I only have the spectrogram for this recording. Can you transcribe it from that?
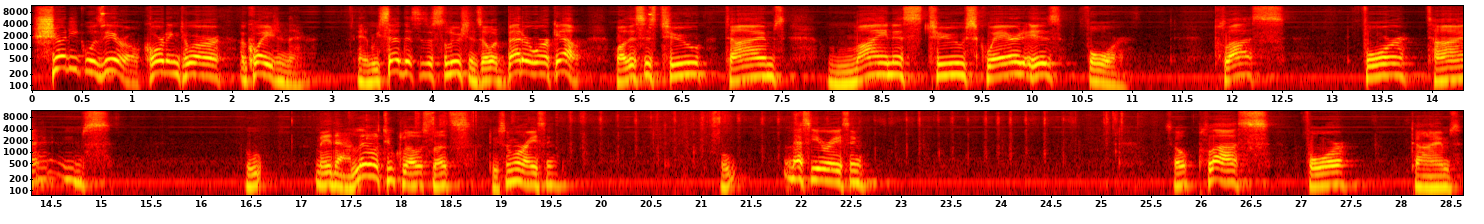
should equal 0 according to our equation there. And we said this is a solution, so it better work out. Well, this is 2 times minus 2 squared is 4 plus 4 times made that a little too close. Let's do some erasing. Ooh, messy erasing. So plus 4 times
